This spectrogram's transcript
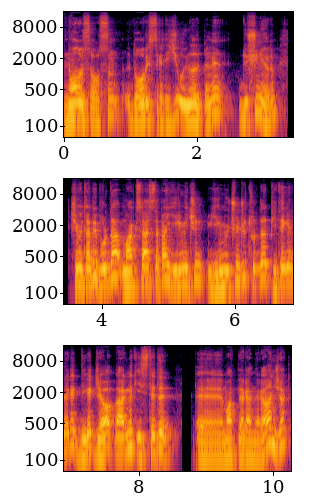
ne olursa olsun doğru stratejiyi uyguladıklarını düşünüyorum. Şimdi tabii burada Max Verstappen 23. 23. turda pite gelerek direkt cevap vermek istedi e, McLaren'lere ancak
